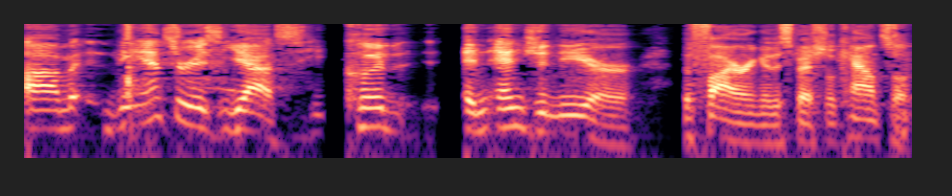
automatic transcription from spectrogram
Um, the answer is yes. He could an engineer the firing of the special counsel,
